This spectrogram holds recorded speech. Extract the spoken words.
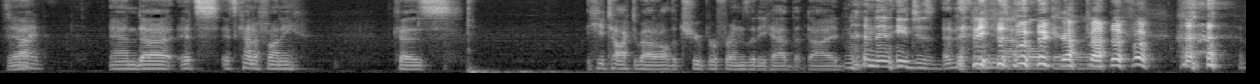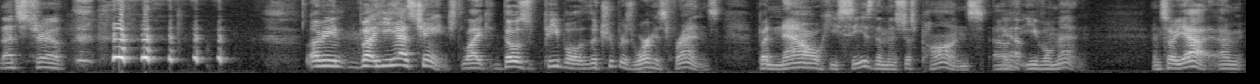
it's Yeah. fine. and uh, it's it's kind of funny, because he talked about all the trooper friends that he had that died, and then he just and then he just blew the crap out of him. That's true. I mean, but he has changed. Like those people, the troopers were his friends, but now he sees them as just pawns of evil men. And so, yeah, I'm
